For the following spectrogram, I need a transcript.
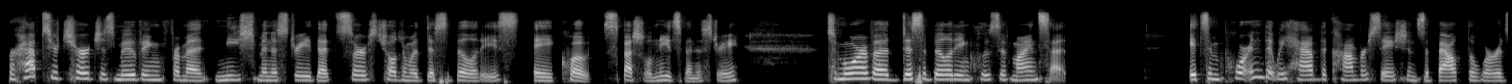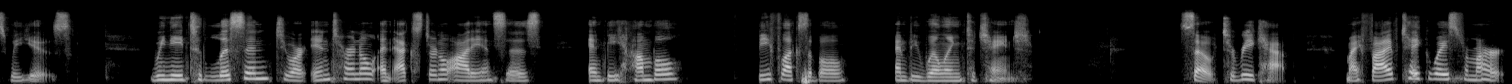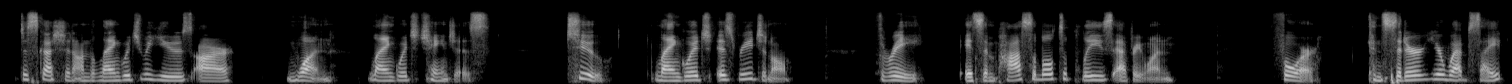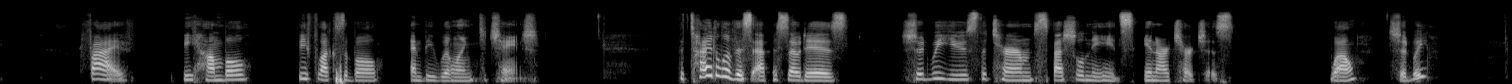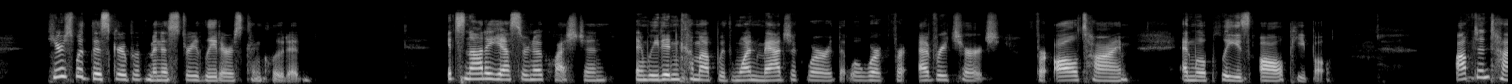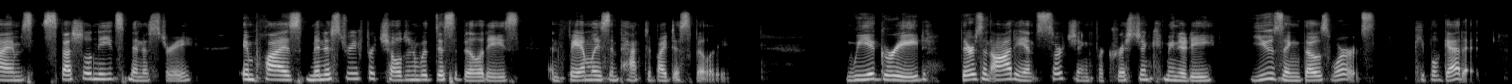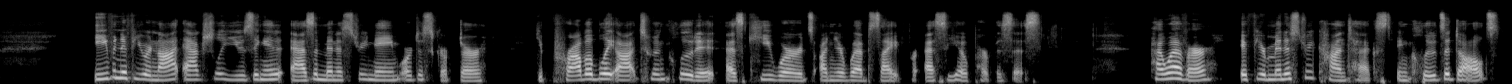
Perhaps your church is moving from a niche ministry that serves children with disabilities, a quote, special needs ministry, to more of a disability inclusive mindset. It's important that we have the conversations about the words we use. We need to listen to our internal and external audiences and be humble, be flexible, and be willing to change. So, to recap, my five takeaways from our discussion on the language we use are one, language changes. Two, language is regional. Three, it's impossible to please everyone. Four, consider your website. Five, be humble, be flexible, and be willing to change. The title of this episode is Should we use the term special needs in our churches? Well, should we? Here's what this group of ministry leaders concluded It's not a yes or no question, and we didn't come up with one magic word that will work for every church for all time and will please all people. Oftentimes, special needs ministry implies ministry for children with disabilities and families impacted by disability. We agreed there's an audience searching for Christian community using those words. People get it. Even if you are not actually using it as a ministry name or descriptor, you probably ought to include it as keywords on your website for SEO purposes. However, if your ministry context includes adults,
